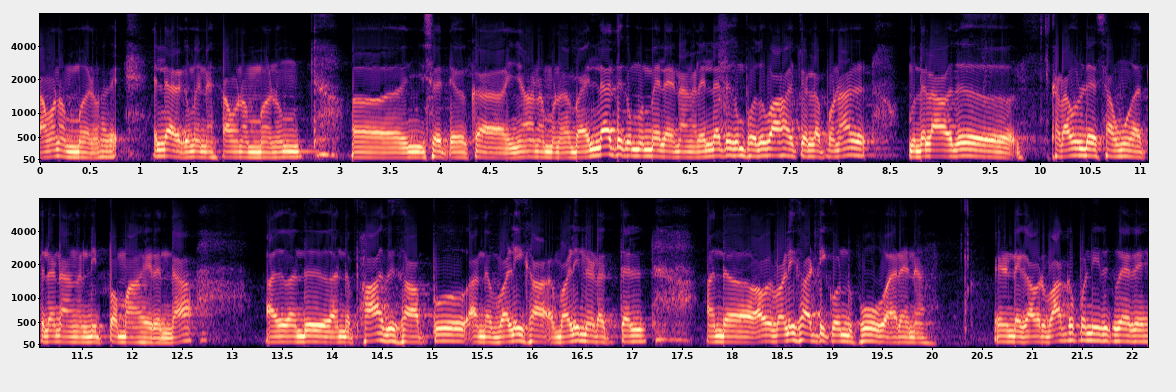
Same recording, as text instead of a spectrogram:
கவனம் வேணும். அது எல்லாருக்குமே என்ன கவனம் வேணும்? க ஞானம் வேணும். எல்லாத்துக்கும் மேலே நாங்கள் எல்லாத்துக்கும் பொதுவாக சொல்லப் போனால் முதலாவது கடவுளுடைய சமூகத்தில் நாங்கள் நிற்பமாக இருந்தால் அது வந்து அந்த பாதுகாப்பு அந்த வழிகா வழிநடத்தல் அந்த அவர் வழிகாட்டி கொண்டு போவார் என்ன? எனக்கு அவர் வாக்கு பண்ணியிருக்கிறாரே.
